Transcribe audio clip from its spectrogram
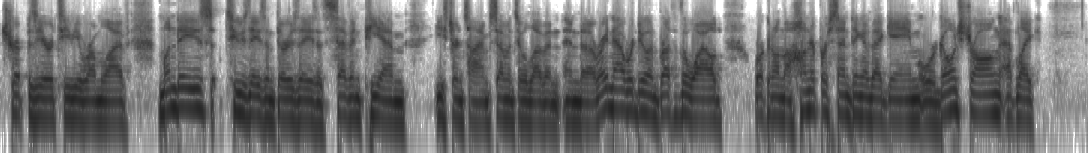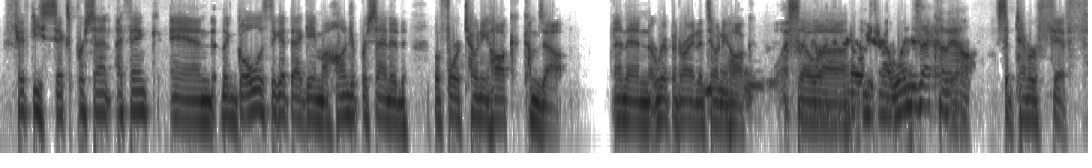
Trip Zero TV, where I'm live Mondays, Tuesdays, and Thursdays at 7 p.m. Eastern Time, 7 to 11. And uh, right now we're doing Breath of the Wild, working on the 100%ing of that game. We're going strong at like 56%, I think. And the goal is to get that game 100%ed before Tony Hawk comes out. And then ripping right into Tony Hawk. So uh, when does that come out? September 5th.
